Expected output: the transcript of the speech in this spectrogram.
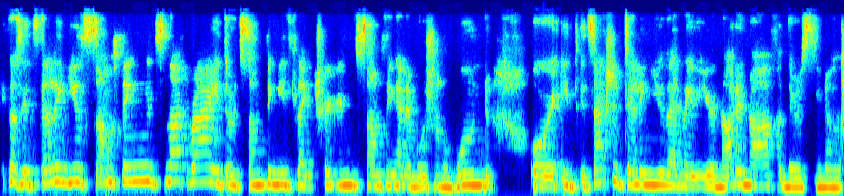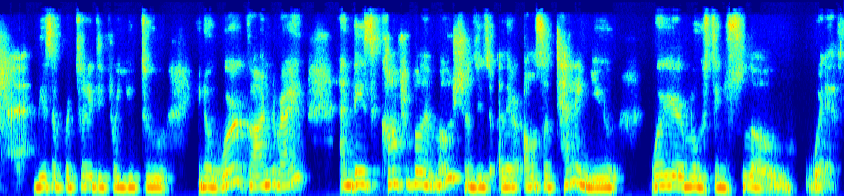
because it's telling you something it's not right or something it's like triggering something an emotional wound or it, it's actually telling you that maybe you're not enough and there's you know this opportunity for you to you know work on right? And these comfortable emotions is they're also telling you where you're most in flow with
